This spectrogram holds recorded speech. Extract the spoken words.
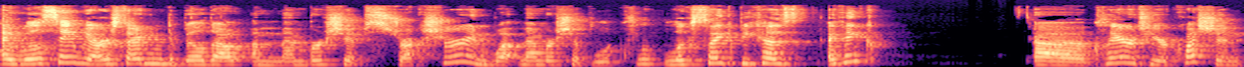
I will say we are starting to build out a membership structure and what membership look, looks like because I think uh, Claire, to your question,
